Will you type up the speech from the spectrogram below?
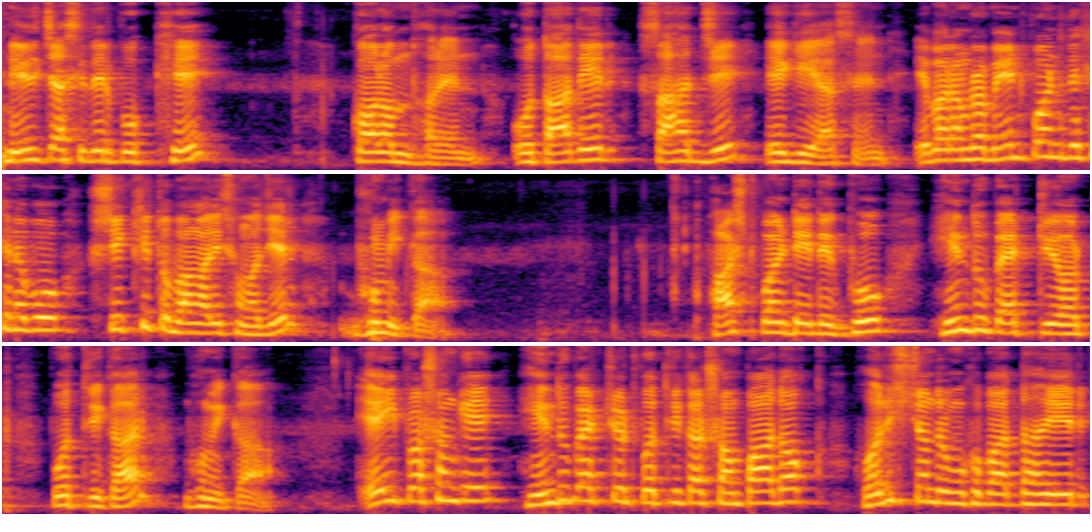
নীল চাষিদের পক্ষে কলম ধরেন ও তাদের সাহায্যে এগিয়ে আসেন। এবার আমরা মেন পয়েন্ট দেখে নেব শিক্ষিত বাঙালি সমাজের ভূমিকা। ফার্স্ট পয়েন্টেই দেখব, হিন্দু প্যাট্রিয়ট পত্রিকার ভূমিকা। এই প্রসঙ্গে হিন্দু প্যাট্রিয়ট পত্রিকার সম্পাদক হরিশ্চন্দ্র মুখোপাধ্যায়ের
